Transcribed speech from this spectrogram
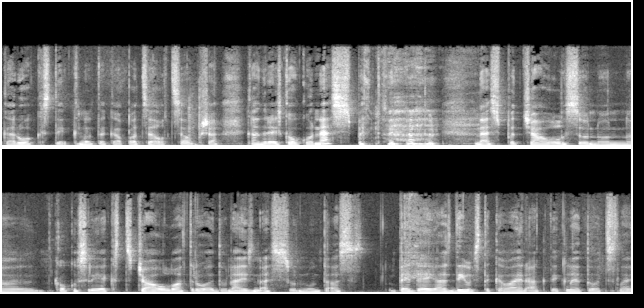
kā, rokas tiek nu, kā, paceltas augšā. Kādreiz kaut ko nes, bet tur nes pat čaulas un, un uh, kaut kas rieksts čaulu atrod un aiznes. Un, un tās pēdējās divas vairāk tiek lietotas, lai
